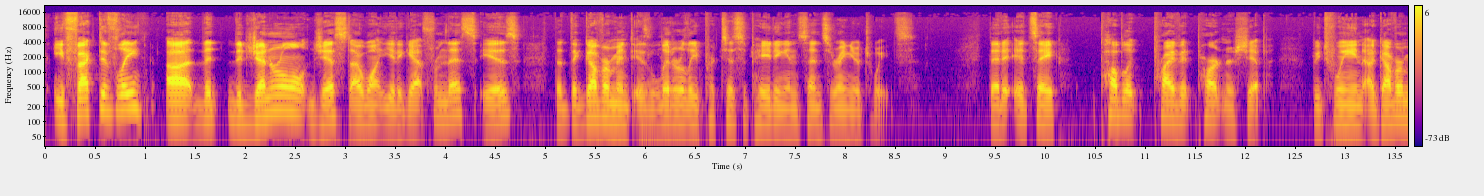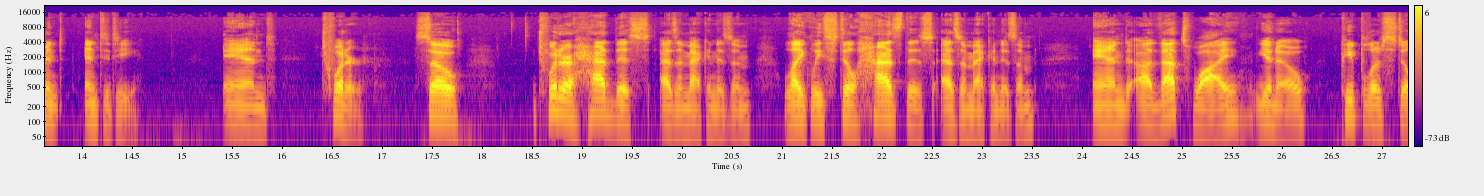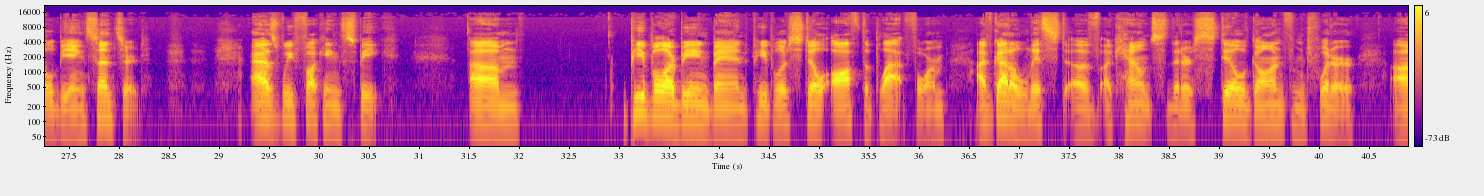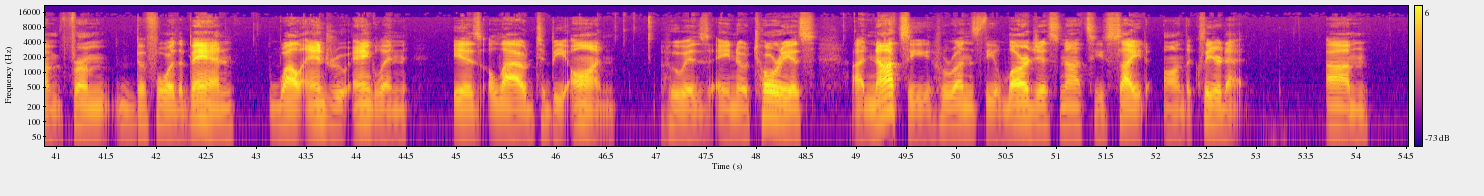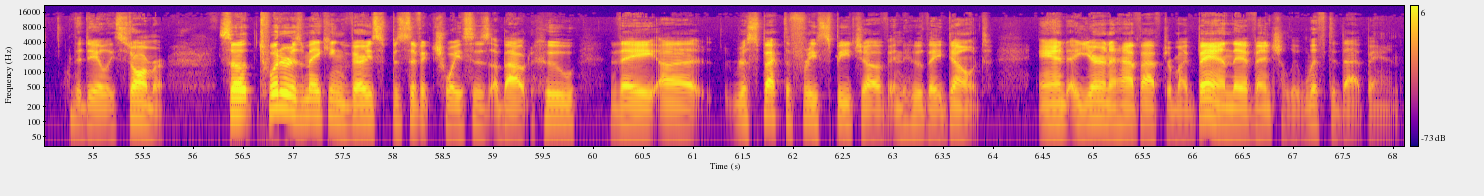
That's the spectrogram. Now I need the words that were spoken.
effectively, uh, the the general gist I want you to get from this is that the government is literally participating in censoring your tweets. That it's a public-private partnership between a government entity and Twitter. So Twitter had this as a mechanism, likely still has this as a mechanism, and uh, that's why, you know, people are still being censored. As we fucking speak. Um, people are being banned. People are still off the platform. I've got a list of accounts that are still gone from Twitter um, from before the ban, while Andrew Anglin is allowed to be on, who is a notorious uh, Nazi who runs the largest Nazi site on the ClearNet um, the Daily Stormer. So Twitter is making very specific choices about who they uh, respect the free speech of and who they don't. And a year and a half after my ban, they eventually lifted that ban,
